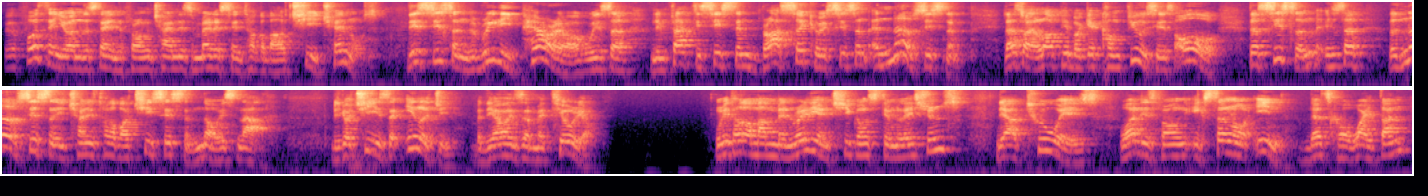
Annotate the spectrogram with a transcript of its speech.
The first thing you understand from Chinese medicine talk about qi channels. This system really parallel with the lymphatic system, blood circulatory system, and nerve system. That's why a lot of people get confused. Is oh, the system is the, the nerve system. In Chinese talk about qi system. No, it's not. Because qi is the energy, but the other is the material. When we talk about meridian qigong stimulations, there are two ways. One is from external in, that's called Wai Dan.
